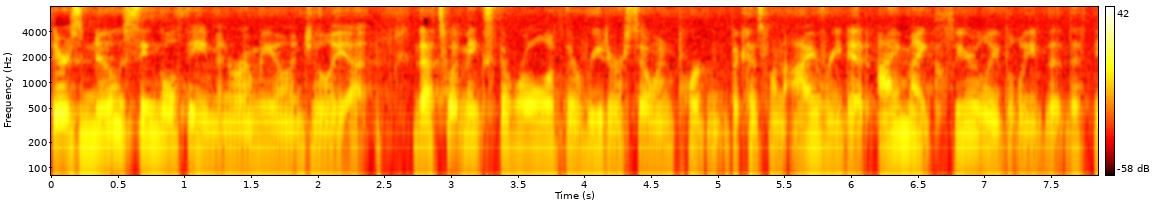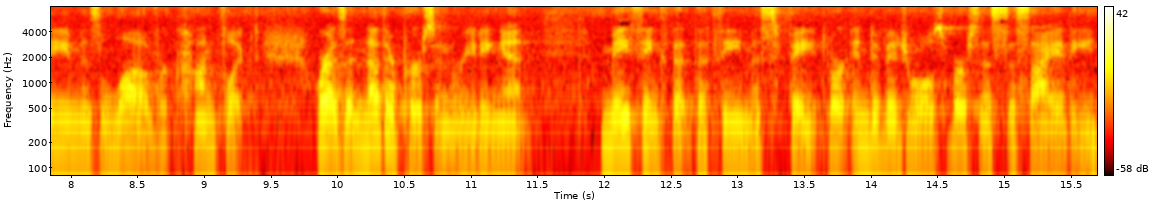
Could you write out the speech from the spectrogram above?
There's no single theme in Romeo and Juliet. That's what makes the role of the reader so important because when I read it, I might clearly believe that the theme is love or conflict, whereas another person reading it may think that the theme is fate or individuals versus society.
